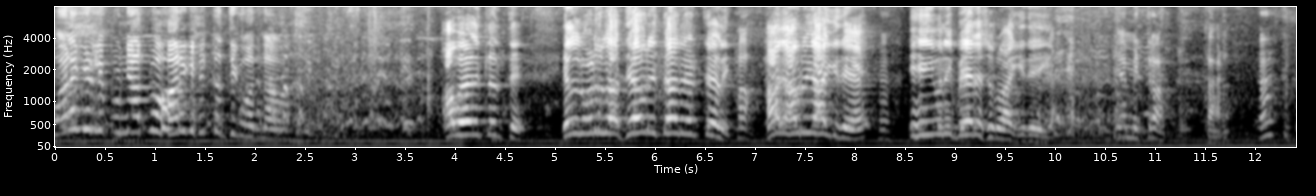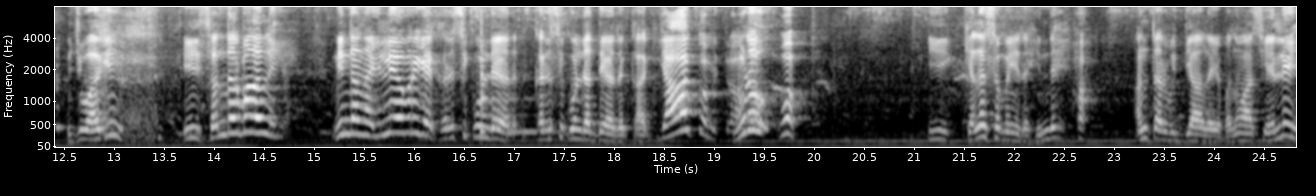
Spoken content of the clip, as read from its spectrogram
ಒಳಗಿರ್ಲಿ ಪುಣ್ಯಾತ್ಮ ಹೊರಗೆ ಎಷ್ಟೊತ್ತಿಗೆ ಹೋದ್ ನಾವು. ಅವ ಹೇಳಿದಂತೆ ಎಲ್ಲಿ ನೋಡಿದ್ರು ಆ ದೇವರಿದ್ದಾರೆ ಅಂತ ಹೇಳಿ ಹಾಗೆ ಅವನಿಗೆ ಆಗಿದೆ. ಇವನಿಗೆ ಬೇರೆ ಶುರುವಾಗಿದೆ ಈಗ. ಏ ಮಿತ್ರ. ಕಾಣ ಹ? ನಿಜವಾಗಿ ಈ ಸಂದರ್ಭದಲ್ಲಿ ನಿನ್ನನ್ನು ಇಲ್ಲಿಯವರೆಗೆ ಕರೆಸಿಕೊಂಡೇ ಕರೆಸಿಕೊಂಡದ್ದೇ ಅದಕ್ಕಾಗಿ. ಯಾಕೋ ಮಿತ್ರ? ನೋಡು. ಓ ಈ ಕೆಲ ಸಮಯದ ಹಿಂದೆ. ಅಂತರ್ವಿದ್ಯಾಲಯ ಬನವಾಸಿಯಲ್ಲಿ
